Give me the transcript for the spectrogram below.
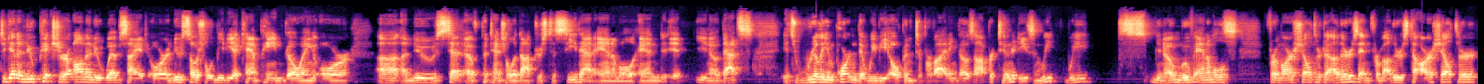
to get a new picture on a new website or a new social media campaign going or uh, a new set of potential adopters to see that animal. And it, you know, that's it's really important that we be open to providing those opportunities. And we we you know move animals from our shelter to others and from others to our shelter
